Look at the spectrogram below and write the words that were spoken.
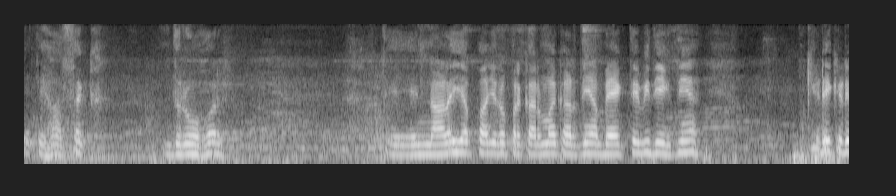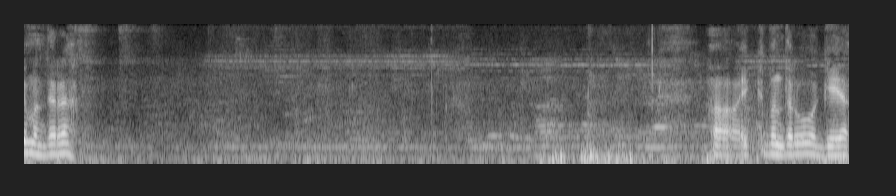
ਇਤਿਹਾਸਕ ਧਰੋਹਰ। ਤੇ ਨਾਲ ਹੀ ਆਪਾਂ ਜਦੋਂ ਪ੍ਰਕਰਮਾ ਕਰਦੇ ਆਂ ਬੈਕ ਤੇ ਵੀ ਦੇਖਦੇ ਆਂ ਕਿਹੜੇ ਕਿਹੜੇ ਮੰਦਿਰ ਆ? ਹਾਂ, ਇੱਕ ਮੰਦਿਰ ਉਹ ਅੱਗੇ ਆ।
